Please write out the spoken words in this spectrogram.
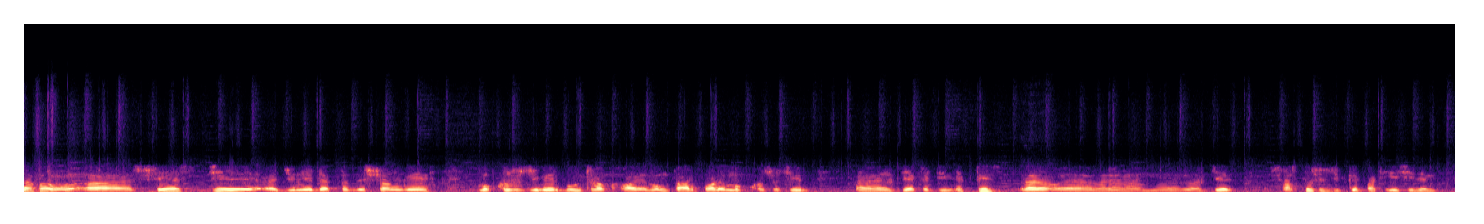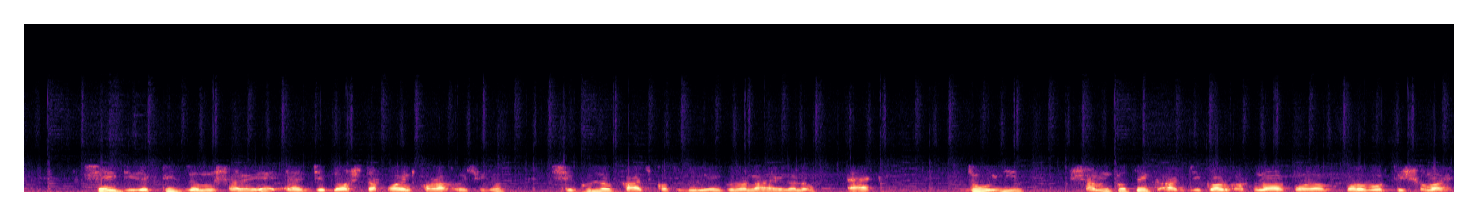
দেখো শেষ যে জুনিয়র ডাক্তারদের সঙ্গে মুখ্য সচিবের বৈঠক হয় এবং তারপরে মুখ্য সচিব যে একটা ডিরেক্টিভ যে স্বাস্থ্য সচিবকে পাঠিয়েছিলেন, সেই ডিরেক্টিভ অনুসারে যে দশটা পয়েন্ট করা হয়েছিল সেগুলো কাজ কতদূর এগুলো না এগুলো? এক। দুই, সাম্প্রতিক আর্যিকর ঘটনার পর- পরবর্তী সময়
